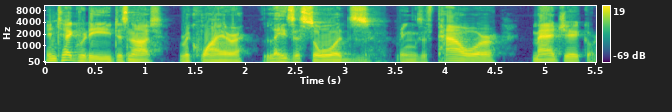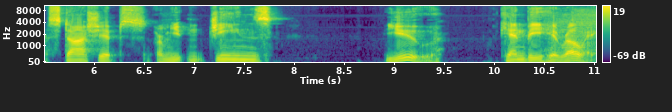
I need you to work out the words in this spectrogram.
Integrity does not require laser swords, rings of power, magic, or starships, or mutant genes. You can be heroic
